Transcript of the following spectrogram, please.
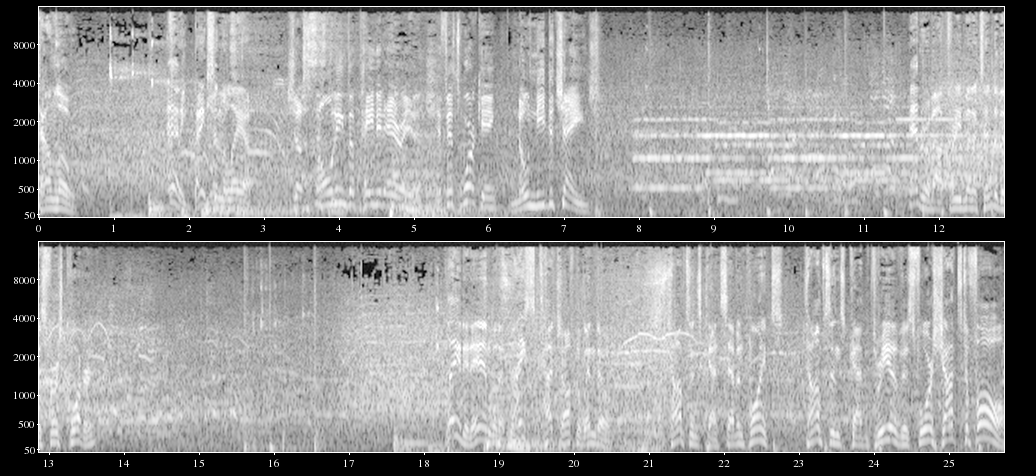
Down low. And he banks in the layup. Just owning the painted area. If it's working, no need to change. And we're about three minutes into this first quarter. Laid it in with a nice touch off the window. Thompson's got seven points. Thompson's gotten three of his four shots to fall,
